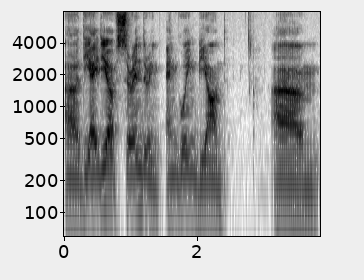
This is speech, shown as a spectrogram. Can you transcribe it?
uh, the idea of surrendering and going beyond. Um,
